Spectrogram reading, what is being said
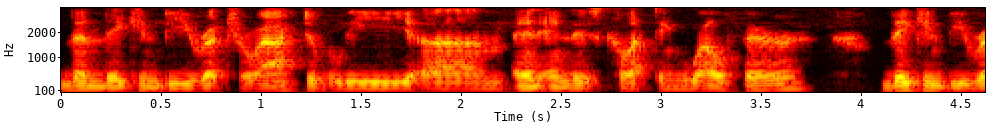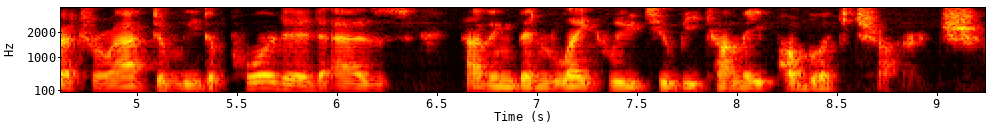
then they can be retroactively um, and, and is collecting welfare. They can be retroactively deported as having been likely to become a public charge.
